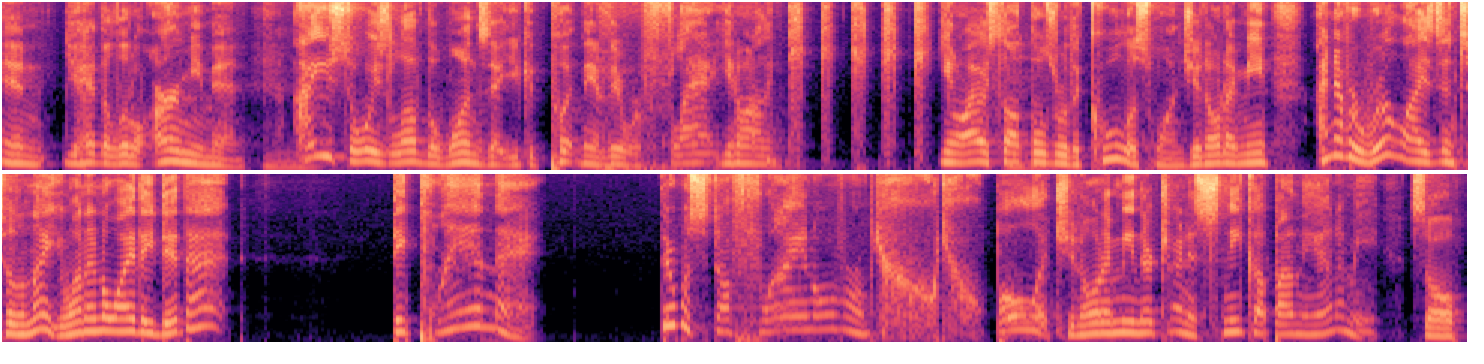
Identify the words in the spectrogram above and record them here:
and you had the little army men. I used to always love the ones that you could put in there. They were flat, you know, like, you know, I always thought those were the coolest ones. You know what I mean? I never realized until tonight. You want to know why they did that? They planned that. There was stuff flying over them, bullets. You know what I mean? They're trying to sneak up on the enemy. So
